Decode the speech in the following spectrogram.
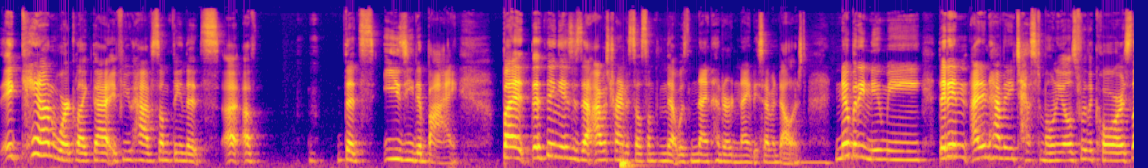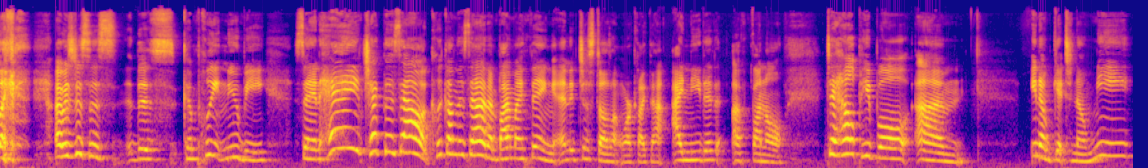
it can work like that if you have something that's a, a that's easy to buy. But the thing is is that I was trying to sell something that was $997. Nobody knew me. They didn't I didn't have any testimonials for the course. Like I was just this this complete newbie saying, hey, check this out, click on this ad and buy my thing. And it just doesn't work like that. I needed a funnel to help people, um, you know, get to know me,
